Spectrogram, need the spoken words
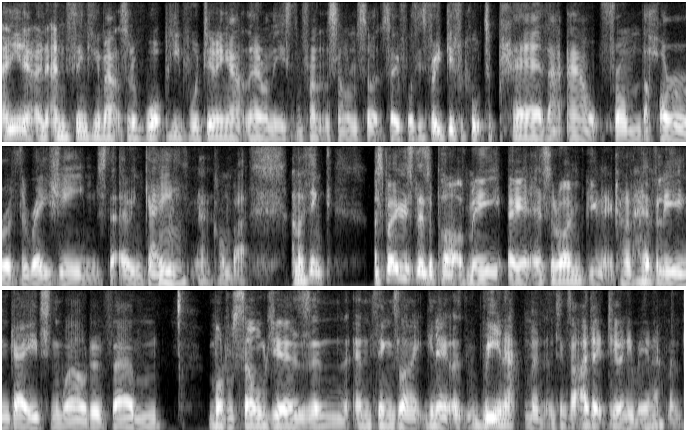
and you know, and, and thinking about sort of what people were doing out there on the Eastern Front and so on and so, so forth, it's very difficult to pair that out from the horror of the regimes that are engaged mm. in that combat. And I think, I suppose there's a part of me, uh, sort of, I'm you know, kind of heavily engaged in the world of um, model soldiers and and things like you know reenactment and things like. I don't do any mm-hmm. reenactment,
